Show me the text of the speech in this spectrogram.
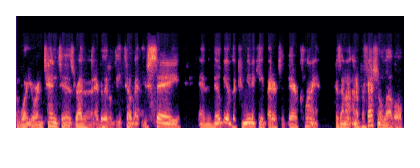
of what your intent is rather than every little detail that you say, and they'll be able to communicate better to their client. Because on a, on a professional level,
